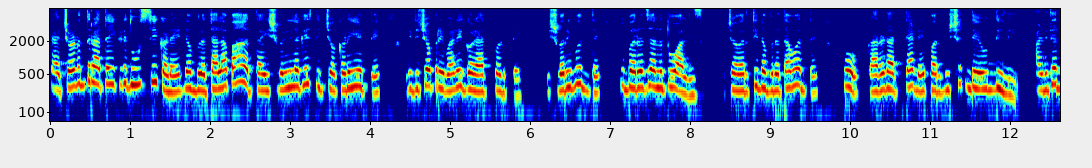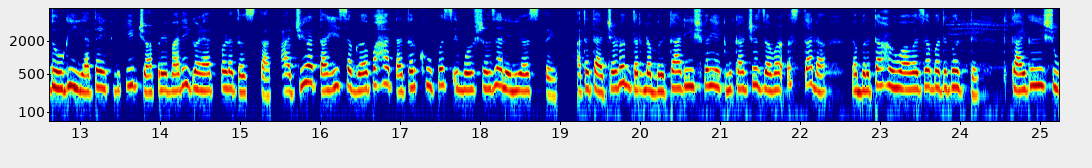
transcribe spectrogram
त्याच्यानंतर आता इकडे दुसरीकडे नम्रताला पाहता ईश्वरी लगेच तिच्याकडे येते आणि तिच्या प्रेमाने गळ्यात पडते. ईश्वरी म्हणते की बरं झालं तू आलीस. त्याच्यावरती नम्रता म्हणते हो कारण आत्याने परमिशन देऊन दिली. आणि त्या दोघी आता एकमेकींच्या प्रेमाने गळ्यात पडत असतात. आजी आता हे सगळं पाहता तर खूपच इमोशनल झालेली असते. आता त्याच्यानंतर नम्रता आणि ईश्वरी एकमेकांच्या जवळ असताना नम्रता हळू आवाजामध्ये म्हणते की काय ग इशू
